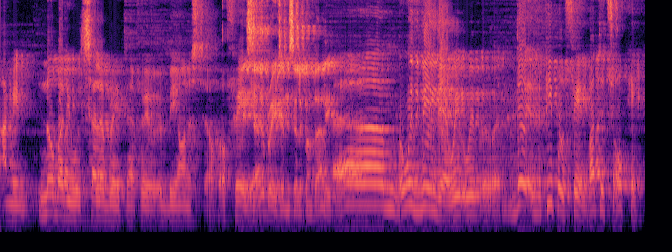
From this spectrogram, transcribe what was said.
I mean, nobody will celebrate, if we be honest, of, of failure. They celebrate in Silicon Valley. Um, we've been there. We, we, the, the people fail, but it's okay.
